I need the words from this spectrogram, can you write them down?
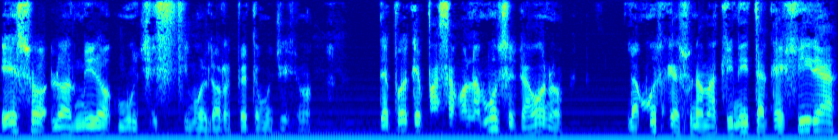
eso lo admiro muchísimo y lo respeto muchísimo. Después, ¿qué pasa con la música? Bueno, la música es una maquinita que gira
